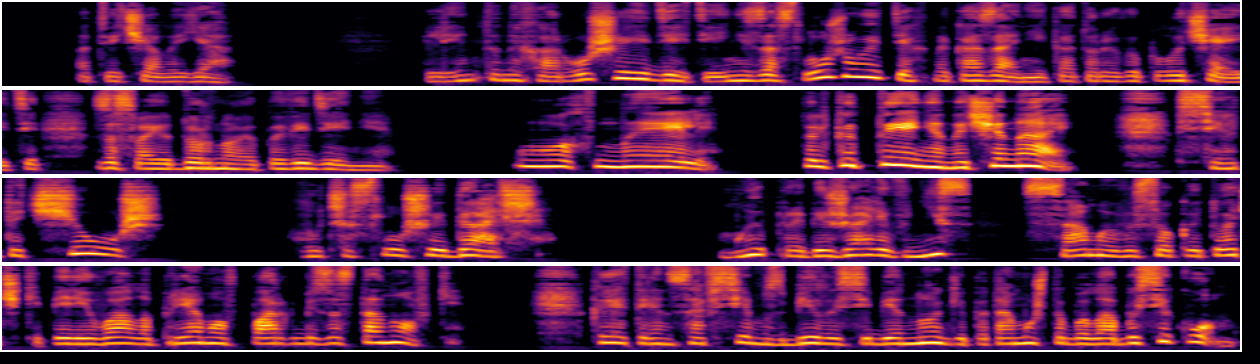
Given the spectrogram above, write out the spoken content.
— отвечала я. Линтоны хорошие дети и не заслуживают тех наказаний, которые вы получаете за свое дурное поведение. Ох, Нелли, только ты не начинай. Все это чушь. Лучше слушай дальше. Мы пробежали вниз с самой высокой точки перевала прямо в парк без остановки. Кэтрин совсем сбила себе ноги, потому что была босиком.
